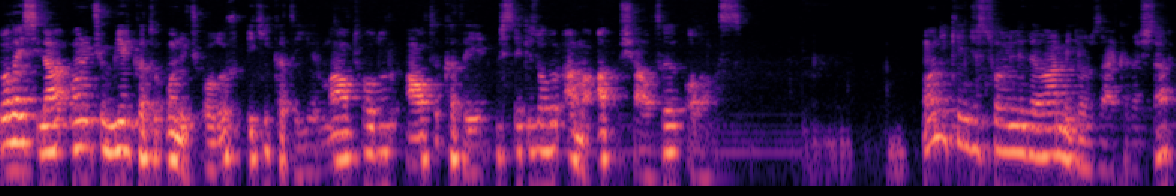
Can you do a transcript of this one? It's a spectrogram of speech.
Dolayısıyla 13'ün bir katı 13 olur. 2 katı 26 olur. 6 katı 78 olur ama 66 olamaz. 12. soruyla devam ediyoruz arkadaşlar.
